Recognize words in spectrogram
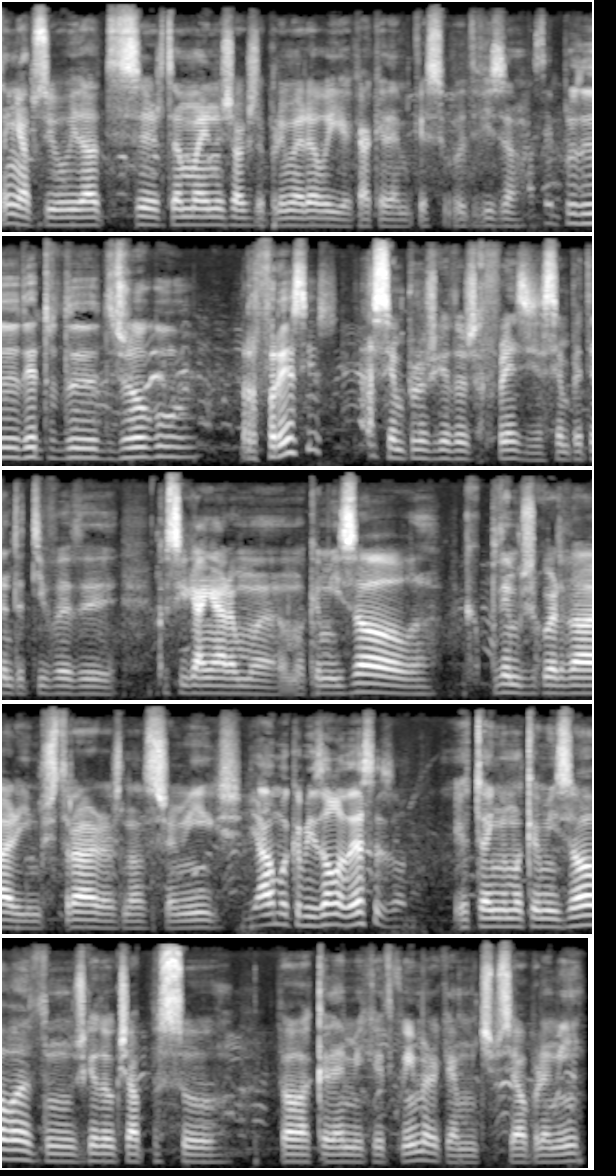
tenha a possibilidade de ser também nos jogos da Primeira Liga, que a Académica suba a divisão. Há sempre dentro de, de jogo referências? Há sempre uns jogadores de referências, há sempre a tentativa de conseguir ganhar uma, uma camisola podemos guardar e mostrar aos nossos amigos. E há uma camisola dessas ou? Eu tenho uma camisola de um jogador que já passou pela Académica de Coimbra, que é muito especial para mim,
